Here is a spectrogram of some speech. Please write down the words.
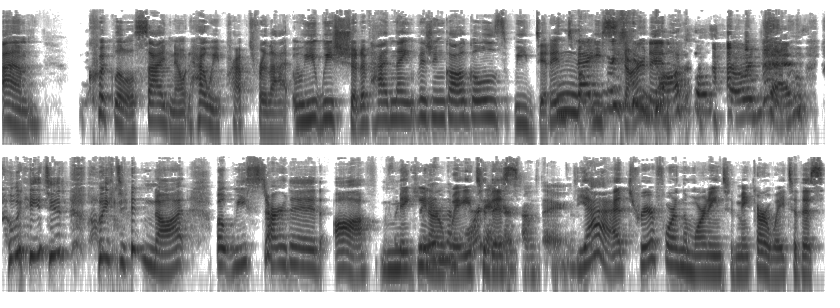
Um, quick little side note how we prepped for that. We we should have had night vision goggles. We didn't night but we started. goggles so intense. We did we did not but we started off making our way to this yeah at three or four in the morning to make our way to this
